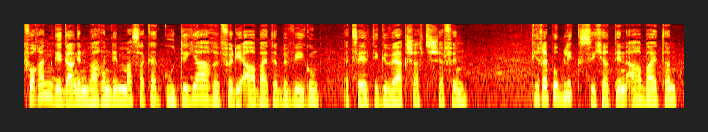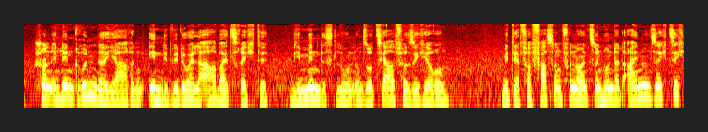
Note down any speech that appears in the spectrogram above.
Vorangegangen waren dem Massaker gute Jahre für die Arbeiterbewegung, erzählt die Gewerkschaftschefin. Die Republik sichert den Arbeitern schon in den Gründerjahren individuelle Arbeitsrechte wie Mindestlohn und Sozialversicherung. Mit der Verfassung von 1961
